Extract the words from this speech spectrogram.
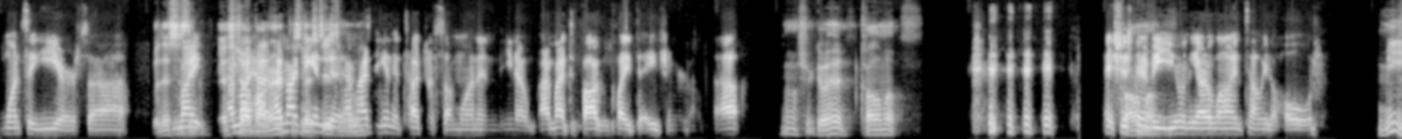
once a year. So uh, But this is might the best I might job on have, earth. I might besides get into I might get into touch with someone, and you know I might have to file a complaint to HR about Oh, sure. Go ahead. Call them up. that. it's just gonna be you and the other line tell me to hold. Me?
